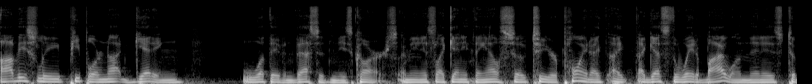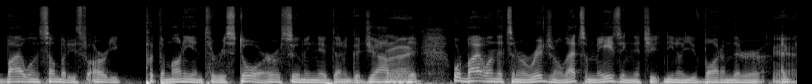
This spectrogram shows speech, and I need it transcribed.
obviously people are not getting what they've invested in these cars. I mean, it's like anything else. So to your point, I, I, I guess the way to buy one then is to buy one somebody's already put the money in to restore, assuming they've done a good job Right. with it, or buy one that's an original. That's amazing that you you know you've bought them that are. like- Yeah.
